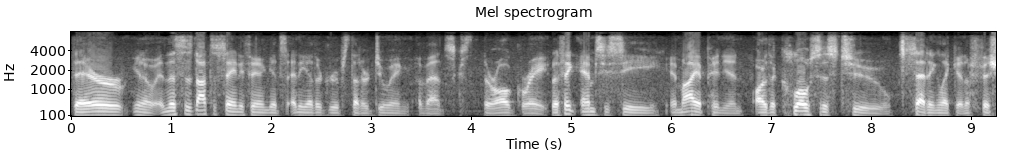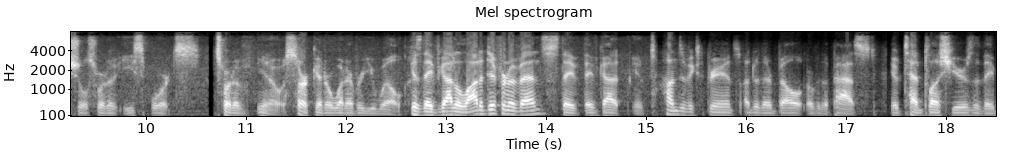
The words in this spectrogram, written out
they're you know, and this is not to say anything against any other groups that are doing events because they're all great. But I think MCC, in my opinion, are the closest to setting like an official sort of esports sort of you know circuit or whatever you will. Because they've got a lot of different events. They've they've got you know, tons of experience under their belt over the past you know 10 plus years that they've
